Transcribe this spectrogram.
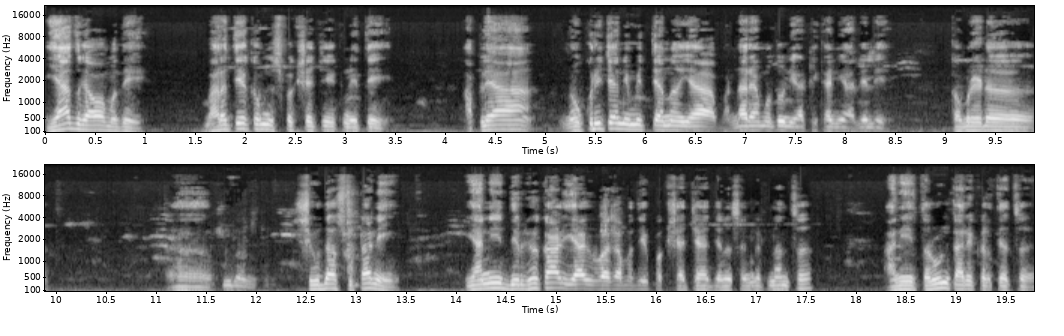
याच गावामध्ये भारतीय कम्युनिस्ट पक्षाचे एक नेते आपल्या नोकरीच्या निमित्तानं या भंडाऱ्यामधून या ठिकाणी आलेले कॉम्रेड शिवदास सुटाणे यांनी दीर्घकाळ या विभागामध्ये पक्षाच्या जनसंघटनांचं आणि तरुण कार्यकर्त्याचं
